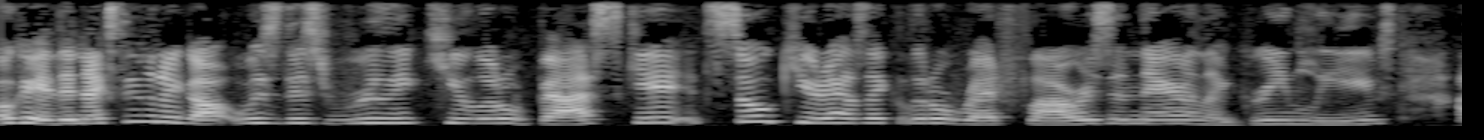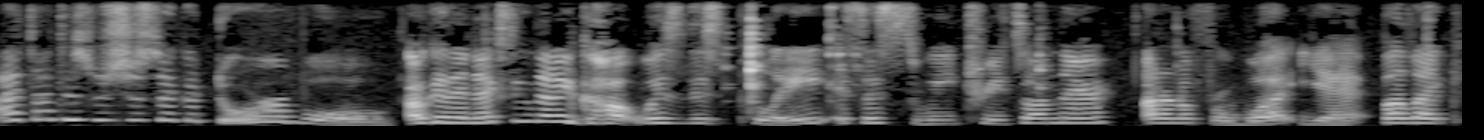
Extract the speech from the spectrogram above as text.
Okay, the next thing that I got was this really cute little basket. It's so cute. It has like little red flowers in there and like green leaves. I thought this was just like adorable. Okay, the next thing that I got was this plate. It says sweet treats on there. I don't know for what yet, but like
